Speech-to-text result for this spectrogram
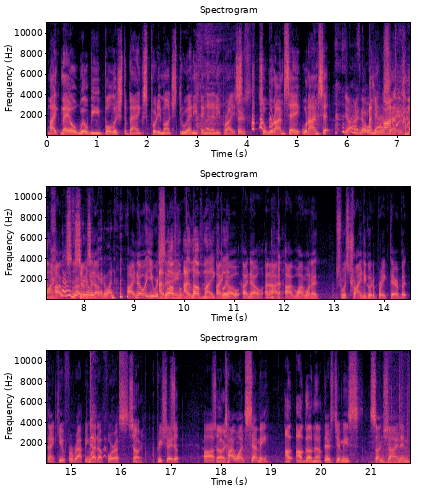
Mike Mayo will be bullish the banks pretty much through anything at any price. There's, so what I'm saying, what I'm saying, yeah, I know what I mean, you were saying. Come on, I was, was a really good one. I know what you were I saying. love I love Mike. I, but, know, I know, and okay. I, I, I want to was trying to go to break there, but thank you for wrapping that up for us. Sorry, appreciate so, it. Uh, sorry, Taiwan Semi. I'll, I'll go now. There's Jimmy's sunshine and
